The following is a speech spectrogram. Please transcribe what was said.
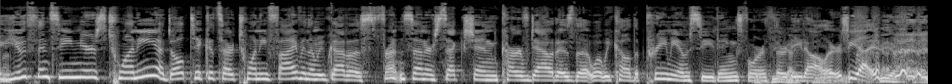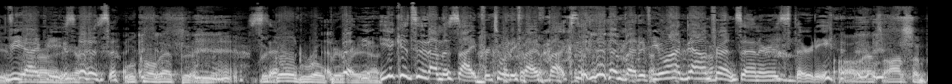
youth and seniors 20 adult tickets are 25 and then we've got a front and center section carved out as the what we call the premium seatings for The $30 VIPs. yeah VIPs. VIPs, right, yeah. So- We'll call that the, the So- gold rope area. you, you can sit on the side for 25 bucks but if you want down front center it's 30 Oh, that's awesome.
